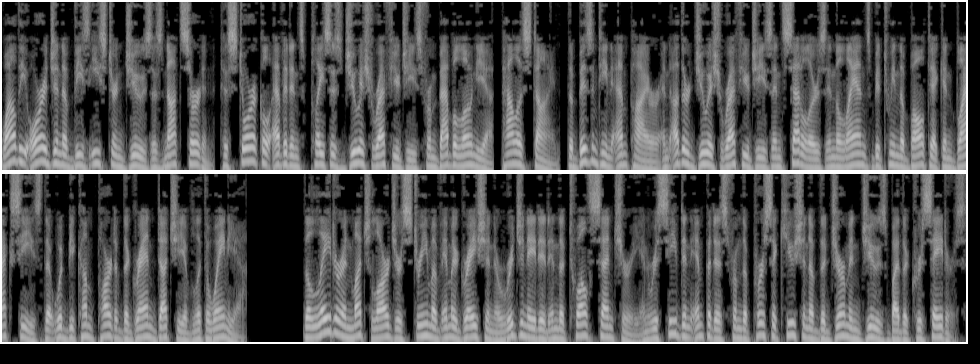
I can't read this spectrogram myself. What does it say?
While the origin of these Eastern Jews is not certain, historical evidence places Jewish refugees from Babylonia, Palestine, the Byzantine Empire and other Jewish refugees and settlers in the lands between the Baltic and Black Seas that would become part of the Grand Duchy of Lithuania. The later and much larger stream of immigration originated in the 12th century and received an impetus from the persecution of the German Jews by the Crusaders.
